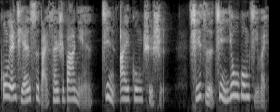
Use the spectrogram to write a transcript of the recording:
公元前四百三十八年，晋哀公去世，其子晋幽公即位。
